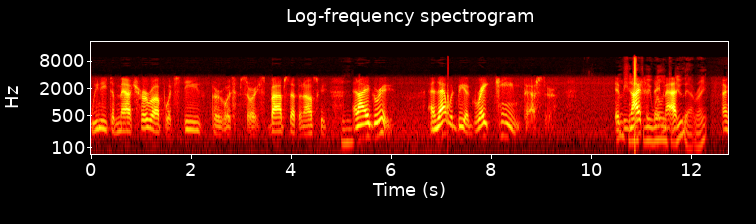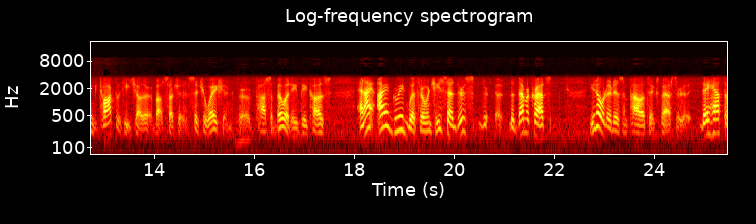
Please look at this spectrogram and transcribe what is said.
We need to match her up with Steve, or with sorry, Bob Stefanowski. And I agree. And that would be a great team, Pastor. It'd Well, be nice to be if they willing met to do that, right? and talked with each other about such a situation or a possibility because and I, I agreed with her when she said there's there, uh, the Democrats you know what it is in politics pastor. They have to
